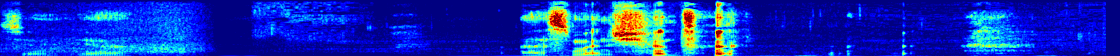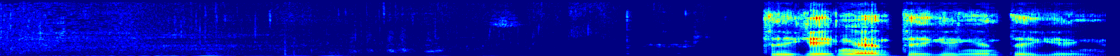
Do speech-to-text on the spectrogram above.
See, yeah. As mentioned. digging and digging and digging.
